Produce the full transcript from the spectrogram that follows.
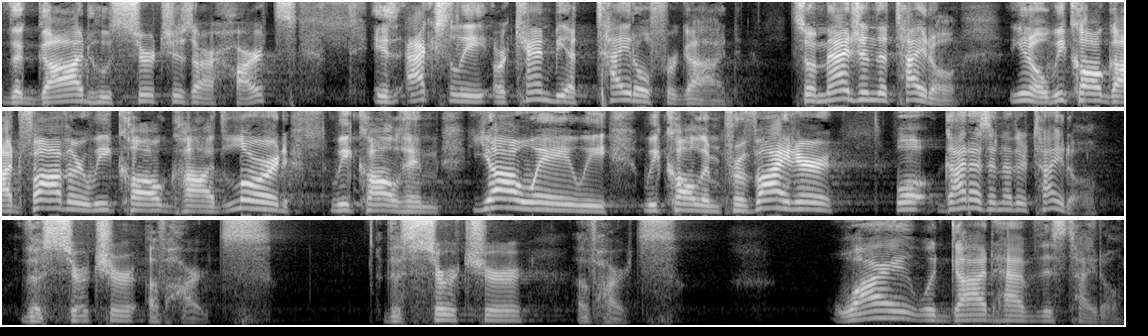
the God who searches our hearts, is actually or can be a title for God. So imagine the title. You know, we call God Father, we call God Lord, we call him Yahweh, we, we call him Provider. Well, God has another title the Searcher of Hearts. The Searcher of Hearts. Why would God have this title?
